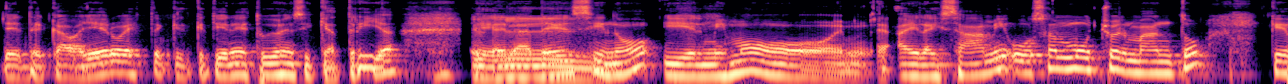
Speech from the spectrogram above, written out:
de- del caballero este que, que tiene estudios en psiquiatría, eh, El- la Delcy, ¿no? Y el mismo el Aizami usan mucho el manto que,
